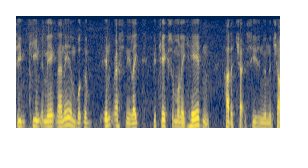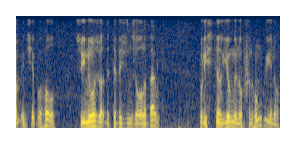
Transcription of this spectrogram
seem keen to make their name. But interestingly, like if you take someone like Hayden, had a cha- season in the Championship with Hull, so he knows what the division's all about. But he's still young enough and hungry enough.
